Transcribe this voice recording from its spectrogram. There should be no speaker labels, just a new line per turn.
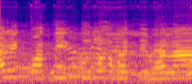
আরে কত দূর হতে ভেলা?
